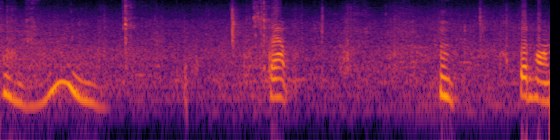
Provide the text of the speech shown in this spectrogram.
ครับอืมต้นหอม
